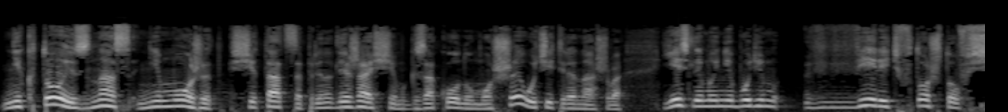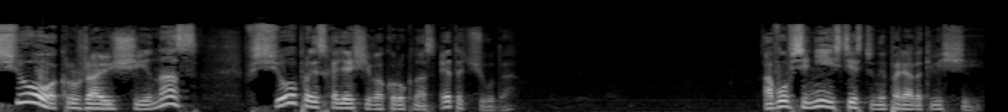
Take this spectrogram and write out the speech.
никто из нас не может считаться принадлежащим к закону Моше, учителя нашего, если мы не будем верить в то, что все окружающее нас, все происходящее вокруг нас – это чудо. А вовсе не естественный порядок вещей.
